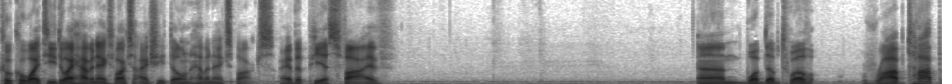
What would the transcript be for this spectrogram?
Coco YT, do I have an Xbox? I actually don't have an Xbox. I have a PS5. Um, WubDub 12, Rob Top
